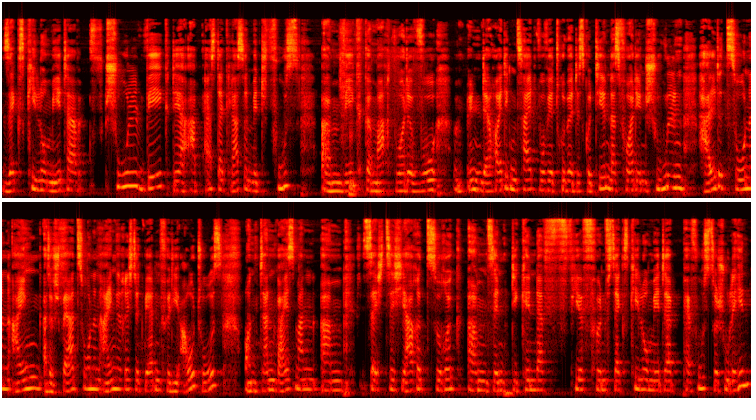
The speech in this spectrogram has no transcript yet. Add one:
sechs Kilometer Schulweg, der ab erster Klasse mit Fußweg ähm, Weg gemacht wurde, wo in der heutigen Zeit, wo wir drüber diskutieren, dass vor den Schulen Haltezonen, ein, also Sperrzonen eingerichtet werden für die Autos. Und dann weiß man, ähm, 60 Jahre zurück ähm, sind die Kinder vier, fünf, sechs Kilometer per Fuß zur Schule hin,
